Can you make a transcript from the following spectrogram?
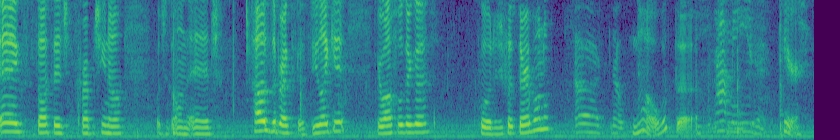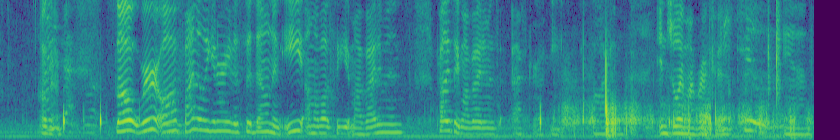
eggs, sausage, frappuccino, which is on the edge. How's the breakfast? Do you like it? Your waffles are good. Cool. Did you put syrup on them? Uh, no. No. What the? Not me either. Here. Okay. need that syrup. So we're all finally getting ready to sit down and eat. I'm about to get my vitamins. Probably take my vitamins after I eat, so I can enjoy my breakfast. Me too. and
